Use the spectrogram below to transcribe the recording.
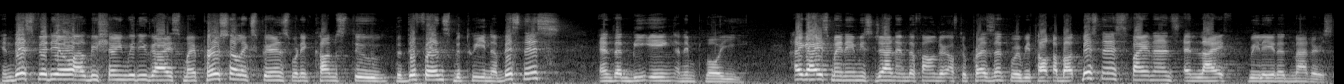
In this video, I'll be sharing with you guys my personal experience when it comes to the difference between a business and then being an employee. Hi guys, my name is John. I'm the founder of The Present where we talk about business, finance, and life-related matters.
